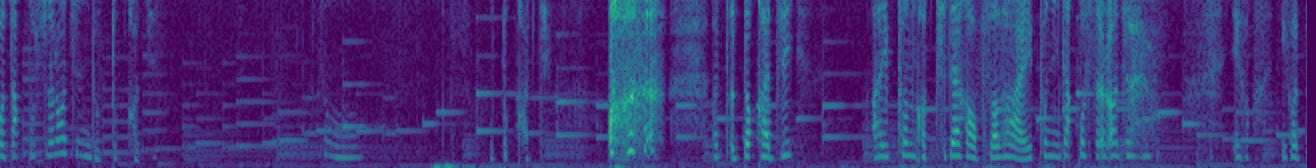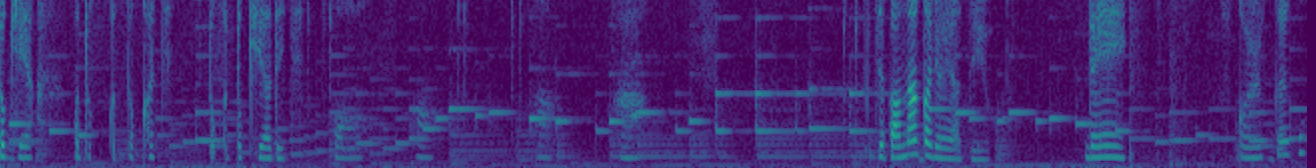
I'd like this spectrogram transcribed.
이거 자꾸 쓰러지는데 어떡하지? 어. 어떡하지? 어, 어떡하지? 아이폰 거치대가 없어서 아이폰이 자꾸 쓰러져요. 이거 이거 어떻게 해야 어떡 어떡하지? 또 어떻게 해야 되지? 어. 어. 아. 아. 이제 만화 그려야 돼요. 네. 이걸 끄고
